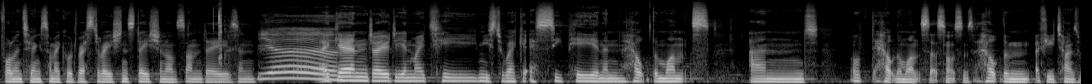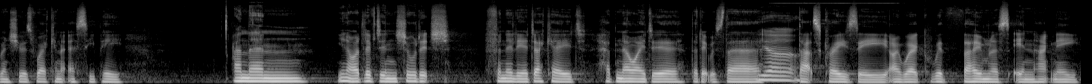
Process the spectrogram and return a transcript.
volunteering somewhere called Restoration Station on Sundays and yeah. again, Jodie and my team used to work at SCP and then help them once and or help them once, that's nonsense. Help them a few times when she was working at SCP. And then you know, I'd lived in Shoreditch for nearly a decade, had no idea that it was there. Yeah. That's crazy. I work with the homeless in Hackney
